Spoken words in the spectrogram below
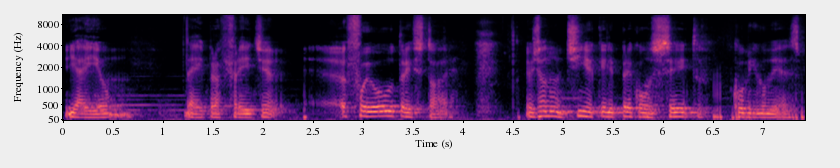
E aí eu, daí para frente, foi outra história. Eu já não tinha aquele preconceito comigo mesmo.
